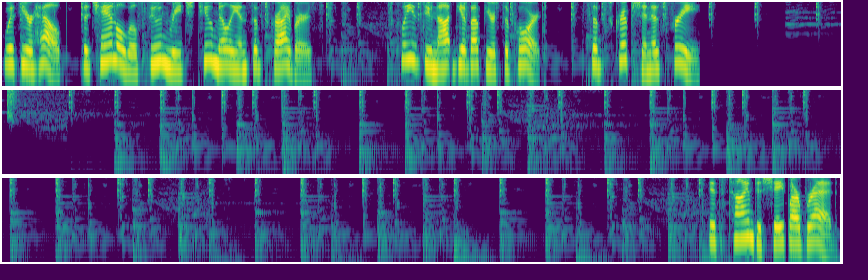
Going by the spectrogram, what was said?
With your help, the channel will soon reach 2 million subscribers. Please do not give up your support. Subscription is free. It's time to shape our bread.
